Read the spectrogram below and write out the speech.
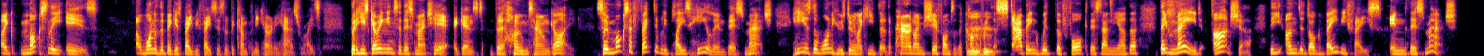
Like Moxley is uh, one of the biggest baby faces that the company currently has, right? But he's going into this match here against the hometown guy. So Mox effectively plays heel in this match. He is the one who's doing like he the, the paradigm shift onto the concrete, Mhm. the stabbing with the fork, this and the other. They made Archer the underdog baby face in this match.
